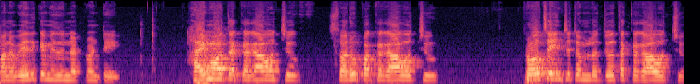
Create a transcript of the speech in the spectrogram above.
మన వేదిక మీద ఉన్నటువంటి హైమవతక్క కావచ్చు స్వరూపక్క కావచ్చు ప్రోత్సహించటంలో జ్యోతక్క కావచ్చు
